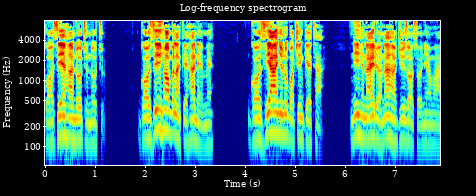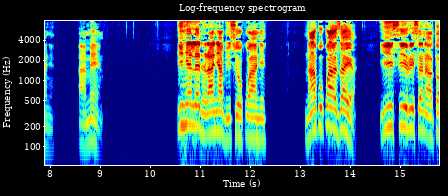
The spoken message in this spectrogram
gọzie ha n'otu n'otu. Gọzie ihe ọbụla nke ha na-eme. Gọzie anyị n'ụbọchị nke taa. N'ihi na anyị rịọ n'aha jizọs onye nwe anyị. Amen. Ihe nledara anya bụ isiokwu anyị. Na akwụkwọ azaya isi iri ise na atọ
